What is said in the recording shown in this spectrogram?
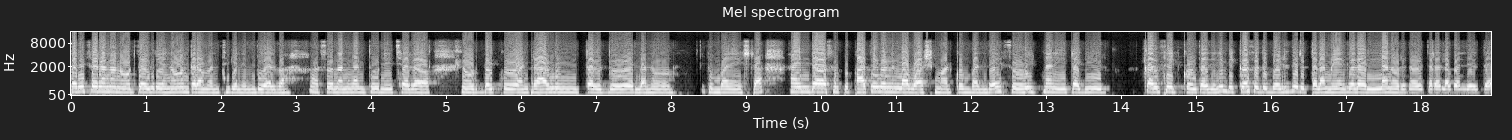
ಪರಿಸರನ ನೋಡ್ತಾ ಇದ್ರೆ ಏನೋ ಒಂಥರ ಮನ್ಸಿಗೆ ನೆಮ್ಮದಿ ಅಲ್ವಾ? ಸೊ ನನಗಂತೂ ನೇಚರ್ ನೋಡ್ಬೇಕು ಅಂಡ್ ಟ್ರಾವೆಲಿಂಗ್ ತರದ್ದು ಎಲ್ಲಾನು ತುಂಬಾನೇ ಇಷ್ಟ. ಅಂಡ್ ಸ್ವಲ್ಪ ಪಾತ್ರೆಗಳನ್ನೆಲ್ಲ ವಾಶ್ ಮಾಡ್ಕೊಂಡ್ ಬಂದೆ. ಸೊ ಹಿಟ್ನ ನೀಟಾಗಿ ಕಲಸಿ ಇಟ್ಕೊಳ್ತಾ ಇದೀನಿ ಬಿಕಾಸ್ ಅದು ಬೆಳೆದಿರುತ್ತಲ್ಲ, ಮೇಲ್ಗಡೆ ಎಲ್ಲ ನೊರೆ ನೊರೆ ತರ ಎಲ್ಲ ಬಂದಿರುತ್ತೆ.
